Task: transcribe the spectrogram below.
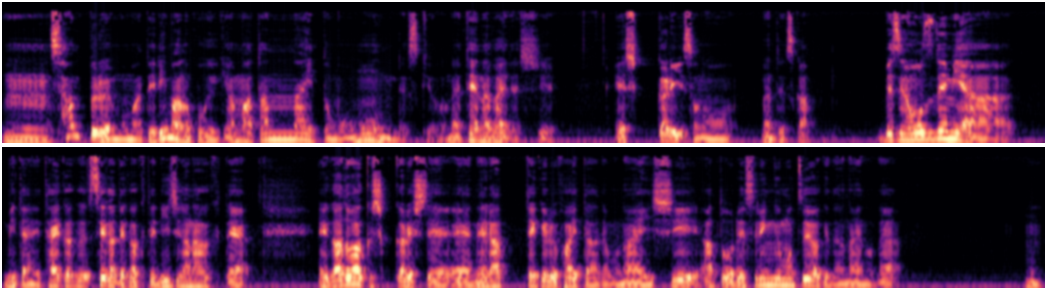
うん、サンプルもまあデリマーの攻撃あんま当たんないとも思うんですけどね、手長いですし、えー、しっかりその、なんていうんですか、別にオーズデミアみたいに体格、背がでかくてリーチが長くて、え、ガードワークしっかりして、え、狙ってくるファイターでもないし、あとレスリングも強いわけではないので、うん。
